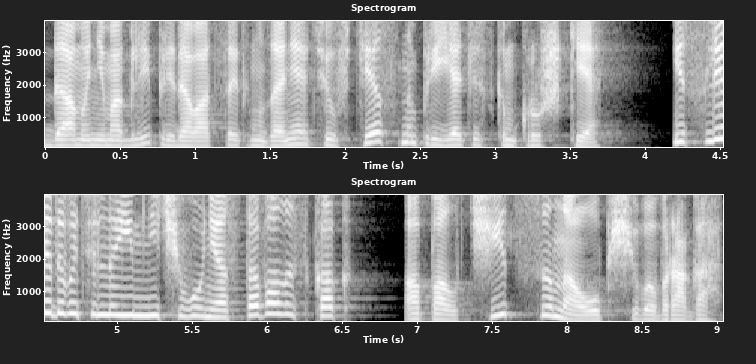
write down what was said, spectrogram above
дамы не могли предаваться этому занятию в тесном приятельском кружке, и, следовательно, им ничего не оставалось, как ополчиться на общего врага.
